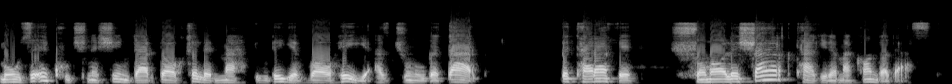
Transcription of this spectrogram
موضع کوچنشین در داخل محدوده واهی از جنوب غرب به طرف شمال شرق تغییر مکان داده است.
